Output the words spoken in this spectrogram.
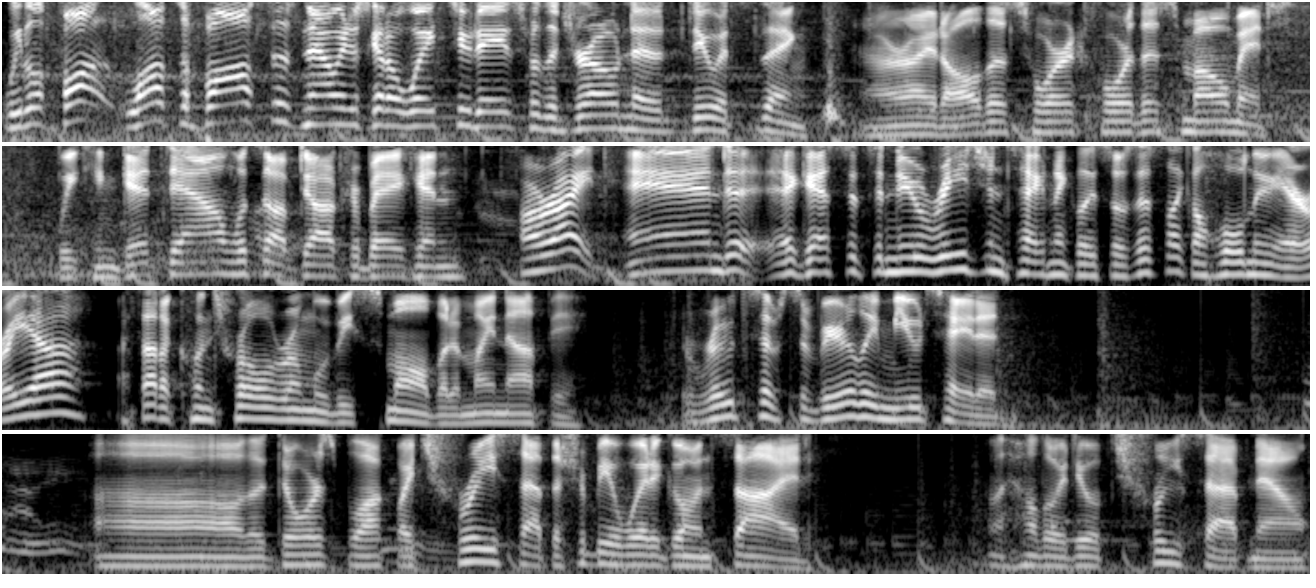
we fought lots of bosses. Now we just got to wait two days for the drone to do its thing. All right. All this work for this moment. We can get down. What's up, Dr. Bacon? All right. And I guess it's a new region technically. So is this like a whole new area? I thought a control room would be small, but it might not be. The roots have severely mutated. Oh, the door's blocked by tree sap. There should be a way to go inside. How the hell do I deal with tree sap now?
